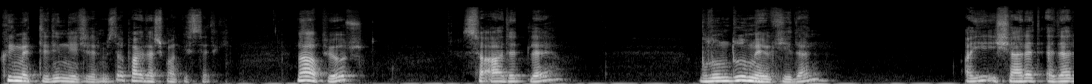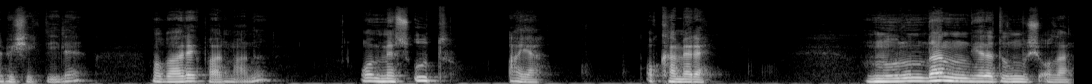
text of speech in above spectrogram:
kıymetli dinleyicilerimizle paylaşmak istedik. Ne yapıyor? Saadetle bulunduğu mevkiden ayı işaret eder bir şekliyle mübarek parmağını o mesud aya, o kamera, nurundan yaratılmış olan,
